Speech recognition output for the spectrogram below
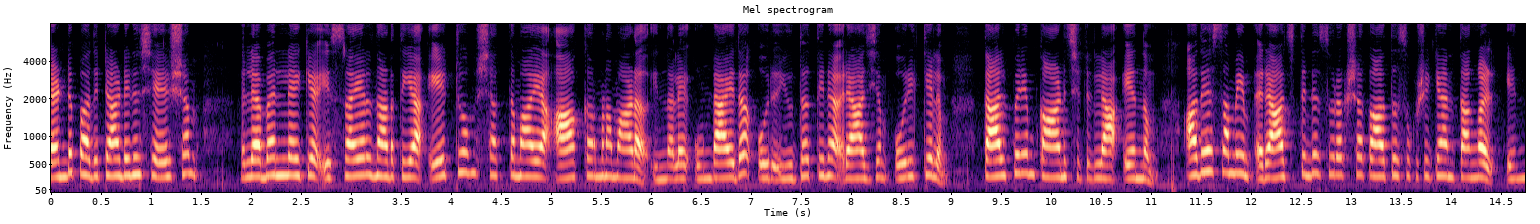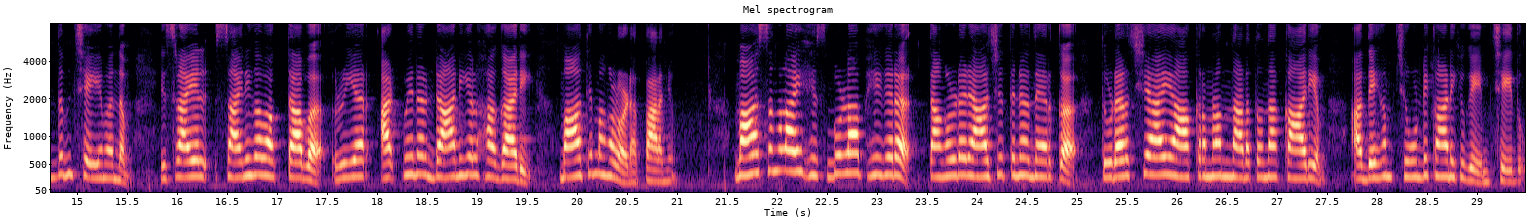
രണ്ട് പതിറ്റാണ്ടിനു ശേഷം ലബനിലേക്ക് ഇസ്രായേൽ നടത്തിയ ഏറ്റവും ശക്തമായ ആക്രമണമാണ് ഇന്നലെ ഉണ്ടായത്. ഒരു യുദ്ധത്തിന് രാജ്യം ഒരിക്കലും താൽപ്പര്യം കാണിച്ചിട്ടില്ല എന്നും അതേസമയം രാജ്യത്തിന്റെ സുരക്ഷ കാത്തു സൂക്ഷിക്കാൻ തങ്ങൾ എന്തും ചെയ്യുമെന്നും ഇസ്രായേൽ സൈനിക വക്താവ് റിയർ അഡ്മിറൽ ഡാനിയൽ ഹഗാരി മാധ്യമങ്ങളോട് പറഞ്ഞു. മാസങ്ങളായി ഹിസ്ബുള്ള ഭീകരർ തങ്ങളുടെ രാജ്യത്തിന് നേർക്ക് തുടർച്ചയായി ആക്രമണം നടത്തുന്ന കാര്യം അദ്ദേഹം ചൂണ്ടിക്കാണിക്കുകയും ചെയ്തു.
